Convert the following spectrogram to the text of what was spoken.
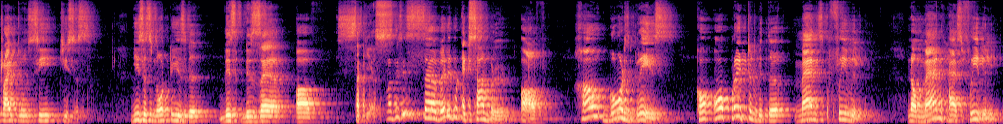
tried to see Jesus. Jesus noticed this desire of Zacchaeus. Now, this is a very good example of how God's grace cooperated with man's free will. Now, man has free will,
